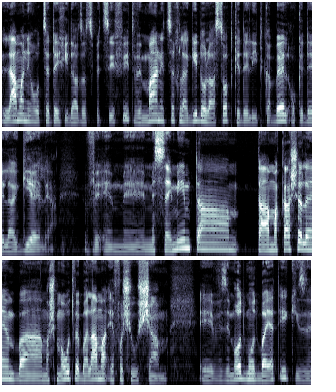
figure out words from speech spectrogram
למה אני רוצה את היחידה הזאת ספציפית, ומה אני צריך להגיד או לעשות כדי להתקבל או כדי להגיע אליה. והם מסיימים את ההעמקה שלהם במשמעות ובלמה איפשהו שם. Uh, וזה מאוד מאוד בעייתי, כי זה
